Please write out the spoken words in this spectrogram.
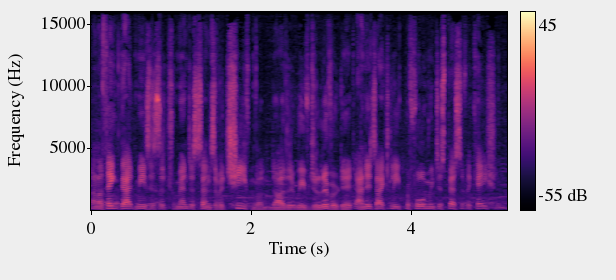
And I think that means it's a tremendous sense of achievement now that we've delivered it and it's actually performing to specification.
